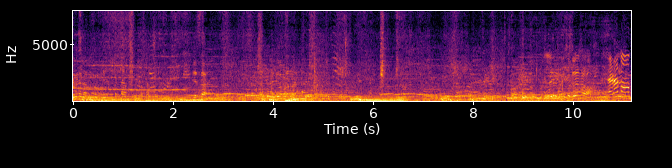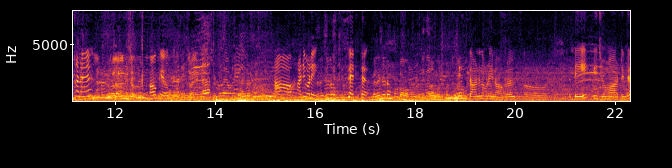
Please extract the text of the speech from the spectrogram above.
എവിടെ എടാ നോക്കണേ. Okay okay. ആ അടിപൊളി. സെറ്റ്. ഇതാണ് നമ്മുടെ ഇനോഗ്രൽ ഡേ ഇജു മാർട്ടിന്റെ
